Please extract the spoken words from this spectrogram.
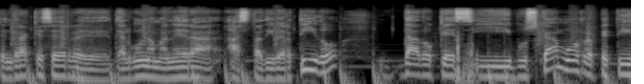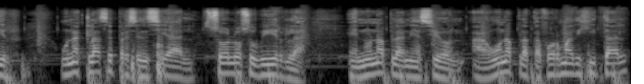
tendrá que ser eh, de alguna manera hasta divertido, dado que si buscamos repetir una clase presencial, solo subirla en una planeación a una plataforma digital,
